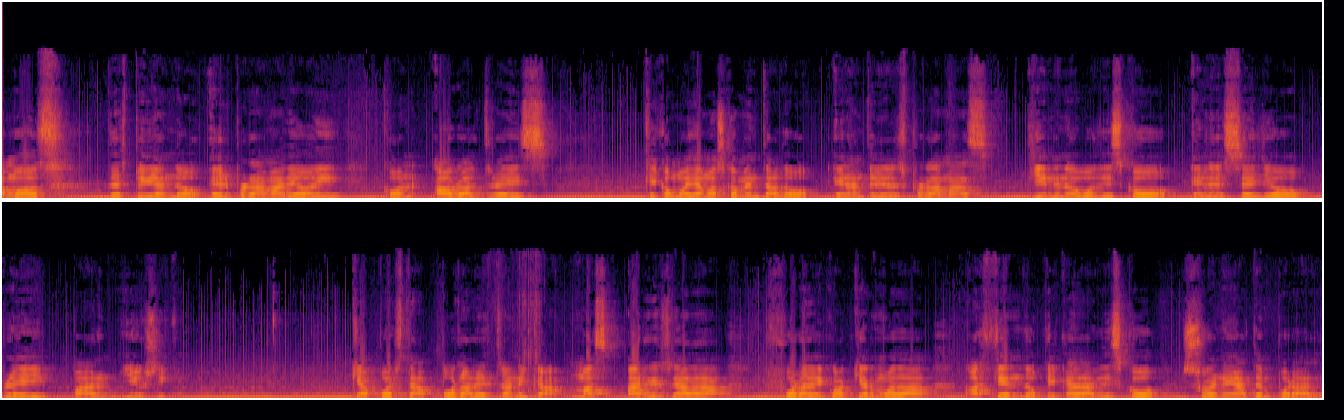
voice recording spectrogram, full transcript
Vamos despidiendo el programa de hoy con Aural Trace, que como ya hemos comentado en anteriores programas, tiene nuevo disco en el sello Play Palm Music, que apuesta por la electrónica más arriesgada, fuera de cualquier moda, haciendo que cada disco suene atemporal.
